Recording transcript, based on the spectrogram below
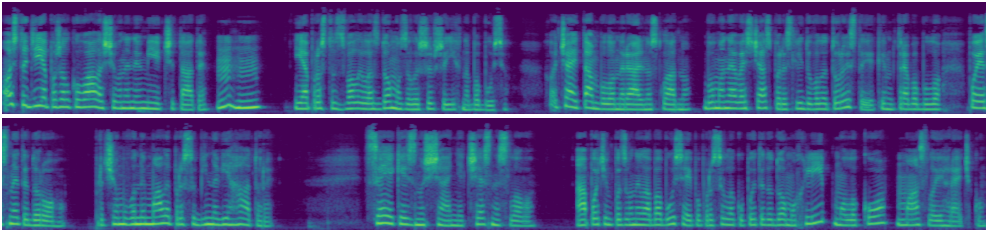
Ось тоді я пожалкувала, що вони не вміють читати. Угу. Я просто звалила з дому, залишивши їх на бабусю. Хоча й там було нереально складно, бо мене весь час переслідували туристи, яким треба було пояснити дорогу. Причому вони мали при собі навігатори. Це якесь знущання, чесне слово. А потім подзвонила бабуся і попросила купити додому хліб, молоко, масло і гречку.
